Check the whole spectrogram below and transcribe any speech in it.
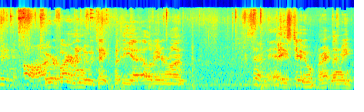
if we were firemen, we would take put the uh, elevator on Turn this. phase two, right? And then we.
